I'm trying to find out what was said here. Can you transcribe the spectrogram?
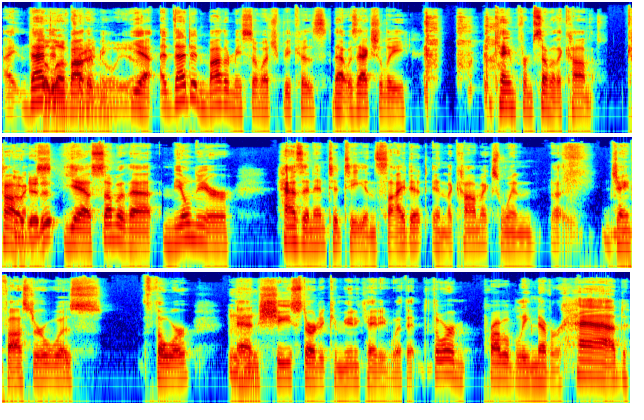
I, that The didn't bother me. yeah. yeah, that didn't bother me so much because that was actually came from some of the com- comics. Oh, did it? Yeah, some of that Mjolnir has an entity inside it in the comics when uh, Jane Foster was Thor Mm-hmm. and she started communicating with it. Thor probably never had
